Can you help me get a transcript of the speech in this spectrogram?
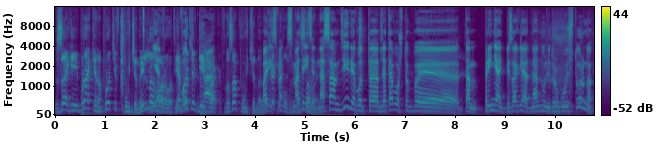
за гей-браки, но против Путина, или Нет, наоборот. Я вот, против гей-браков, а... но за Путина. Борис, вот смотрите, на самом деле, вот э, для того, чтобы э, там принять безоглядно одну или другую сторону,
